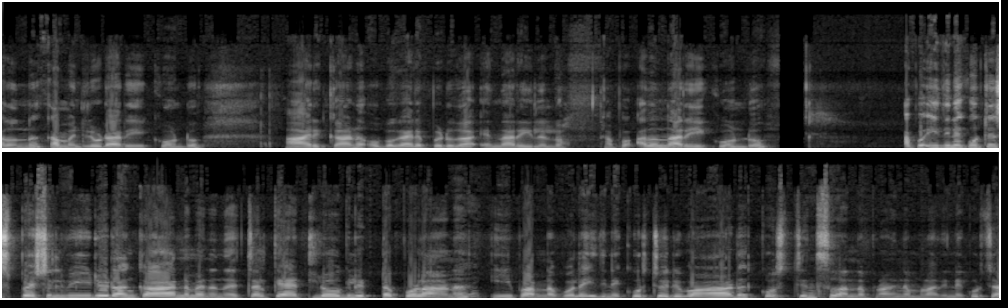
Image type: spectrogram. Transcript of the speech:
അതൊന്ന് കമന്റിലൂടെ അറിയിക്കൊണ്ടു. ആർക്കാണ് ഉപകാരപ്പെടുക എന്നറിയില്ലല്ലോ. അപ്പോൾ അതൊന്ന് അറിയിക്കൊണ്ടു. അപ്പോൾ ഇതിനെക്കുറിച്ച് സ്പെഷ്യൽ വീഡിയോ ഇടാൻ കാരണം എന്തെന്ന് വെച്ചാൽ കാറ്റലോഗിൽ ഇട്ടപ്പോഴാണ് ഈ പറഞ്ഞ പോലെ ഇതിനെക്കുറിച്ച് ഒരുപാട് ക്വസ്റ്റ്യൻസ് വന്നപ്പോഴാണ് നമ്മൾ അതിനെക്കുറിച്ച്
